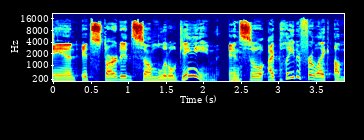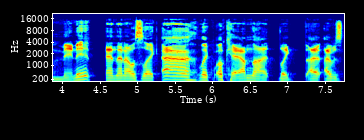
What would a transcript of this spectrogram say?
and it started some little game. And so I played it for like a minute and then I was like, ah, like, okay, I'm not like, I, I was,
